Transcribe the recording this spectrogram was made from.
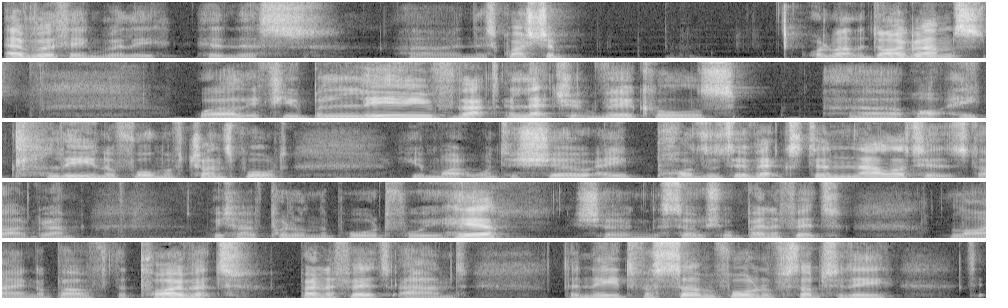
everything really in this in this question. What about the diagrams? Well, if you believe that electric vehicles uh, are a cleaner form of transport, you might want to show a positive externalities diagram, which I've put on the board for you here, showing the social benefit lying above the private benefit and the need for some form of subsidy to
